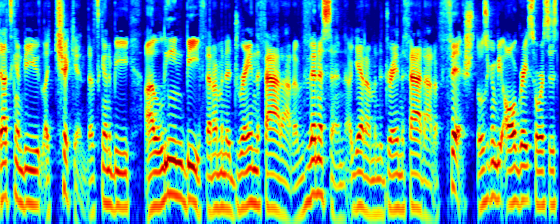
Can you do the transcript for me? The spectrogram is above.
that's going to be like chicken. That's going to be a lean beef that I'm going to drain the fat out of. Venison, again, I'm going to drain the fat out of. Fish, those are going to be all great sources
